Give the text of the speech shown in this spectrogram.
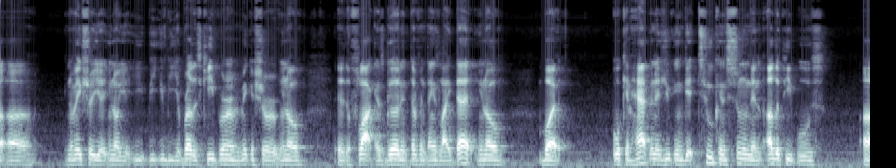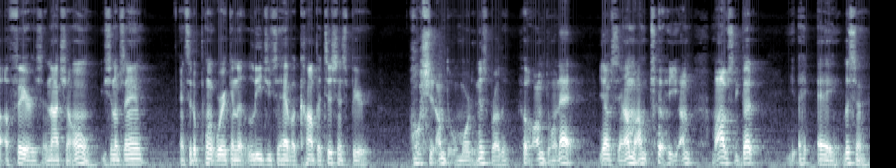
uh uh you know, make sure you you know you you be, you be your brother's keeper and making sure, you know, the flock is good and different things like that, you know. But what can happen is you can get too consumed in other people's uh, affairs and not your own. You see what I'm saying? And to the point where it can lead you to have a competition spirit. Oh shit, I'm doing more than this brother. Oh, I'm doing that. You know what I'm saying? I'm I'm I'm, I'm obviously better. Hey, listen,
